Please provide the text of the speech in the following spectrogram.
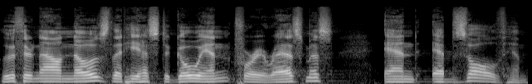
Luther now knows that he has to go in for Erasmus and absolve him.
